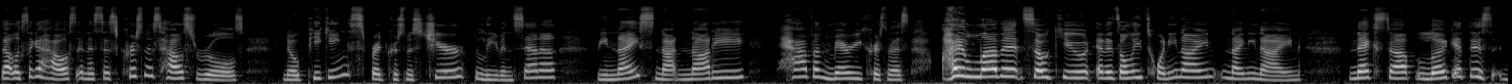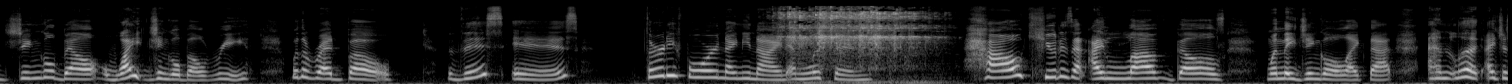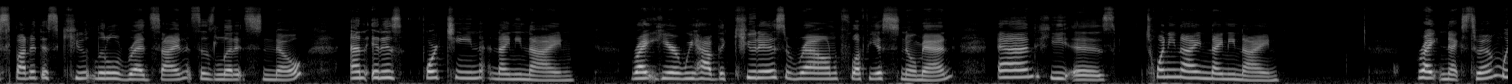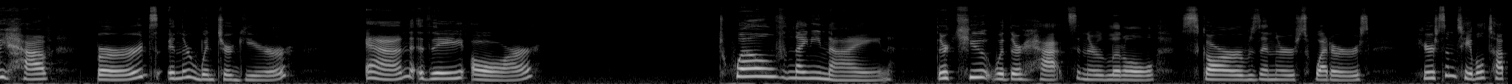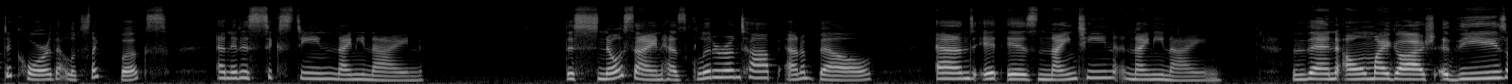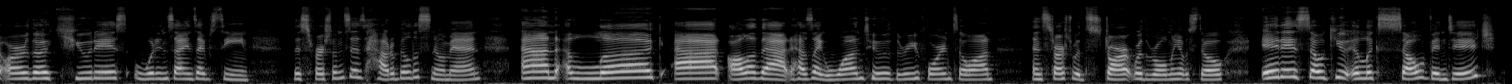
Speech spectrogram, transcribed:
that looks like a house and it says Christmas House Rules. No peeking, spread Christmas cheer, believe in Santa, be nice, not naughty, have a Merry Christmas. I love it. So cute. And it's only $29.99. Next up, look at this jingle bell, white jingle bell wreath with a red bow. This is $34.99. And listen, how cute is that? I love bells when they jingle like that. And look, I just spotted this cute little red sign. It says let it snow and it is $14.99. Right here we have the cutest round fluffiest snowman and he is $29.99. Right next to him we have birds in their winter gear and they are $12.99. They're cute with their hats and their little scarves and their sweaters. Here's some tabletop decor that looks like books, and it is $16.99. This snow sign has glitter on top and a bell, and it is $19.99. Then, oh my gosh, these are the cutest wooden signs I've seen. This first one says how to build a snowman. And look at all of that. It has like one, two, three, four, and so on. And starts with start with rolling up snow. It is so cute. It looks so vintage.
